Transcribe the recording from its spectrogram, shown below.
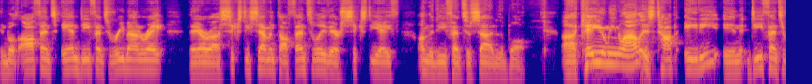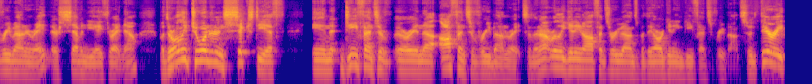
in both offense and defensive rebound rate. They are uh, 67th offensively. They're 68th on the defensive side of the ball. Uh, KU, meanwhile, is top 80 in defensive rebounding rate. They're 78th right now, but they're only 260th in defensive or in uh, offensive rebound rate. So they're not really getting offensive rebounds, but they are getting defensive rebounds. So in theory,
